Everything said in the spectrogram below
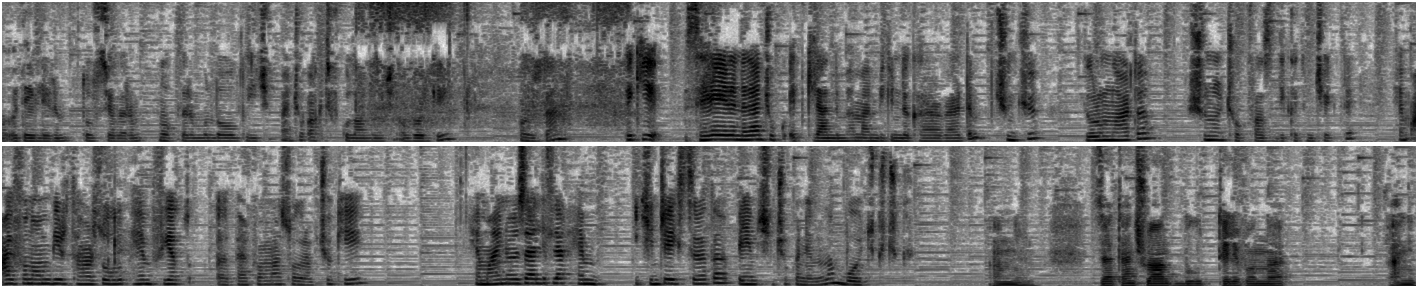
ödevlerim, dosyalarım, notlarım bunda olduğu için ben çok aktif kullandığım için o bölgeyi. O yüzden. Peki SE'ye neden çok etkilendim hemen bir günde karar verdim. Çünkü yorumlarda şunu çok fazla dikkatimi çekti. Hem iPhone 11 tarzı olup hem fiyat e, performans olarak çok iyi. Hem aynı özellikler hem ikinci ekstrada benim için çok önemli olan boyut küçük. Anlıyorum. Zaten şu an bu telefonla hani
